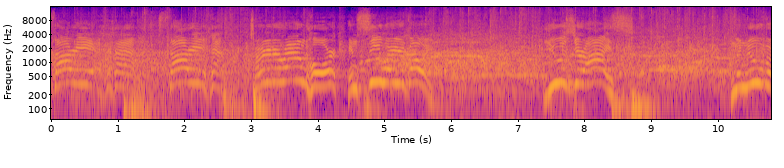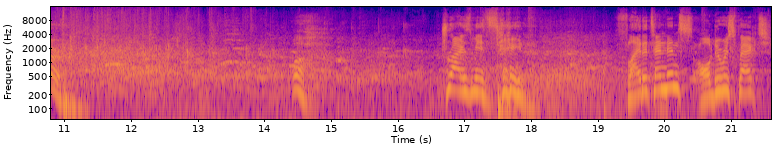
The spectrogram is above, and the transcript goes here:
sorry, sorry. Turn it around, whore, and see where you're going. Use your eyes. Maneuver. Oh. Drives me insane. Flight attendants, all due respect.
